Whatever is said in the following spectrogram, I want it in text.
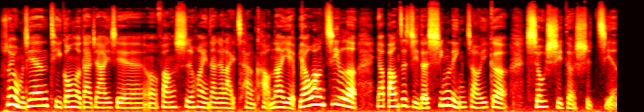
所以我们今天提供了大家一些呃方式，欢迎大家来参考。那也不要忘记了，要帮自己的心灵找一个休息的时间。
